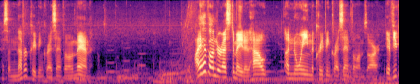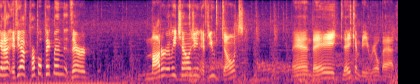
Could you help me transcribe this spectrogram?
There's another creeping chrysanthemum. Man. I have underestimated how annoying the creeping chrysanthemums are. If you can, if you have purple Pikmin, they're moderately challenging. If you don't, man, they they can be real bad.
